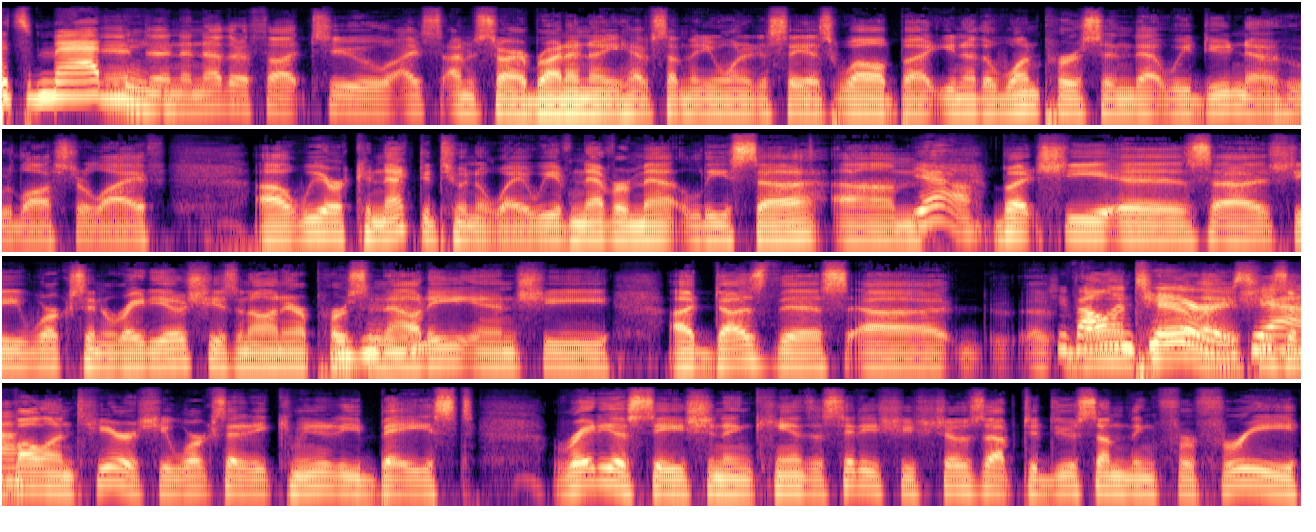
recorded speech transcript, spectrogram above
it's maddening. And then another thought too. I, am sorry, Brian. I know you have something you wanted to say as well, but you know the one person that we do know who lost her life, uh, we are connected to in a way. We have never met Lisa. Um, Yeah. but she is. Uh, she works in radio. She's an on-air Mm-hmm. personality, and she uh, does this. Uh, She voluntarily. volunteers, She's yeah. a volunteer. She works at a community-based radio station in Kansas City. She shows up to do something for free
